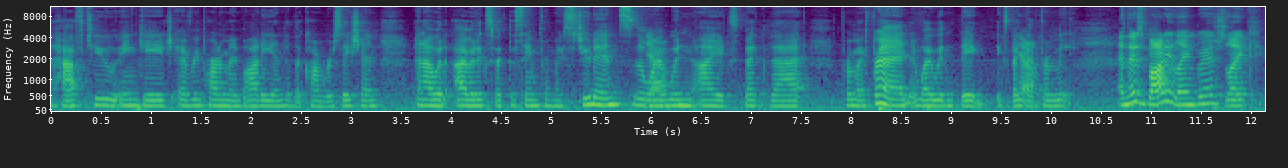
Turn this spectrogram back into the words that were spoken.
have to engage every part of my body into the conversation, and I would I would expect the same from my students. So why wouldn't I expect that from my friend, and why wouldn't they expect Yeah. that from me? And there's body language like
